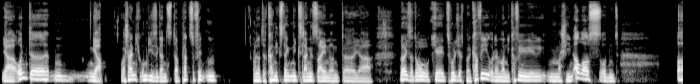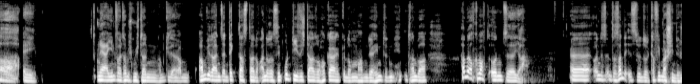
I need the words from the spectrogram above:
Ja, und äh, ja, wahrscheinlich um diese ganze da Platz zu finden. Und das kann nichts nichts Langes sein. Und äh, ja, da ich gesagt, oh, okay, jetzt hole ich erstmal einen Kaffee und dann waren die Kaffeemaschinen auch aus und oh, ey. Naja, jedenfalls habe ich mich dann, haben wir da entdeckt, dass da noch andere sind und die sich da so Hocker genommen haben, der hinten, hinten dran war haben wir auch gemacht und äh, ja. Äh, und das Interessante ist, so eine Kaffeemaschine,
